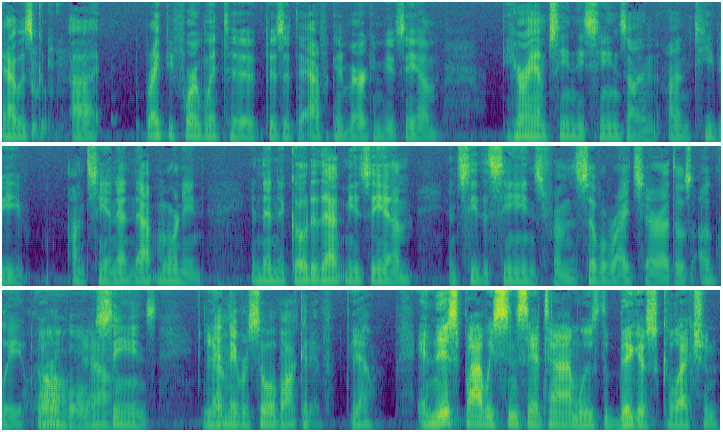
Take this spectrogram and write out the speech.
And I was uh, right before I went to visit the African American Museum here I am seeing these scenes on, on TV on CNN that morning, and then to go to that museum and see the scenes from the civil rights era, those ugly, oh, horrible oh, yeah. scenes, yeah. and they were so evocative. Yeah, and this probably since that time was the biggest collection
